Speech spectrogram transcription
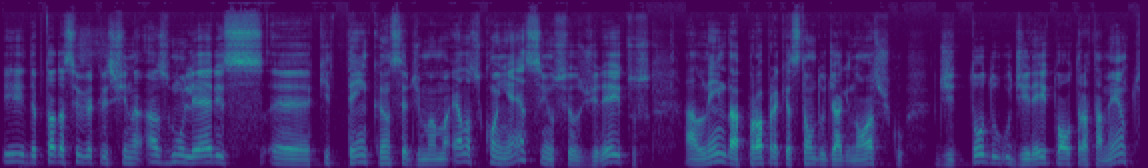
E, deputada Silvia Cristina, as mulheres é, que têm câncer de mama, elas conhecem os seus direitos, além da própria questão do diagnóstico, de todo o direito ao tratamento?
